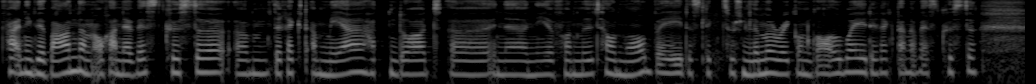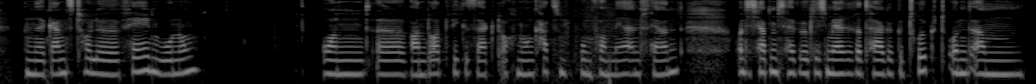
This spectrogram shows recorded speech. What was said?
vor Dingen, wir waren dann auch an der Westküste, ähm, direkt am Meer, hatten dort äh, in der Nähe von Milltown Mall Bay, das liegt zwischen Limerick und Galway, direkt an der Westküste, eine ganz tolle Ferienwohnung und äh, waren dort, wie gesagt, auch nur einen Katzensprung vom Meer entfernt. Und ich habe mich halt wirklich mehrere Tage gedrückt und am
